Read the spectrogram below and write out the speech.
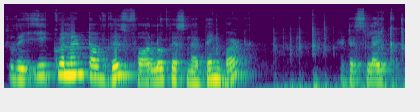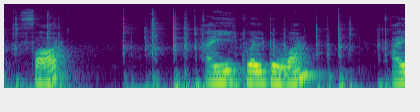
So the equivalent of this for loop is nothing but it is like for i equal to 1, i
